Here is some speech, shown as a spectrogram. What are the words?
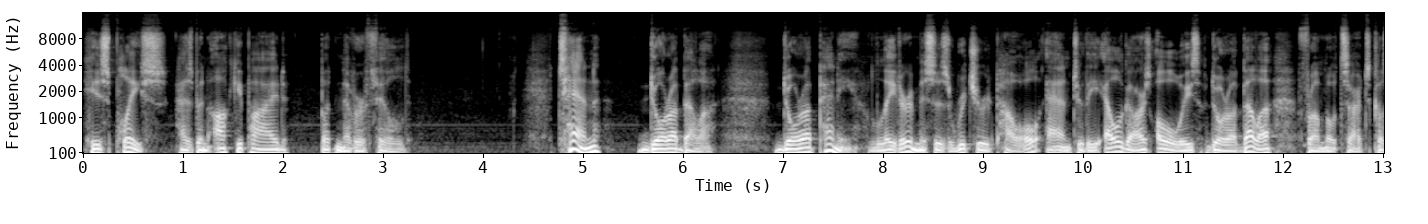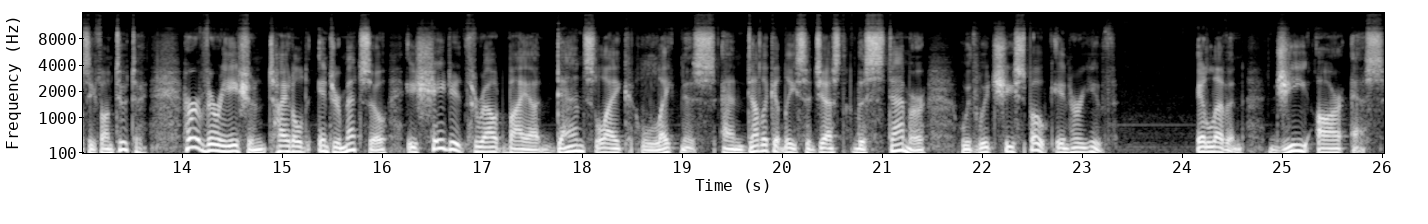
His place has been occupied but never filled. 10. Dorabella. Dora Penny, later Mrs. Richard Powell, and to the Elgars always Dorabella from Mozart's Così fan tutte. Her variation, titled Intermezzo, is shaded throughout by a dance like lightness and delicately suggests the stammer with which she spoke in her youth. 11. GRS.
